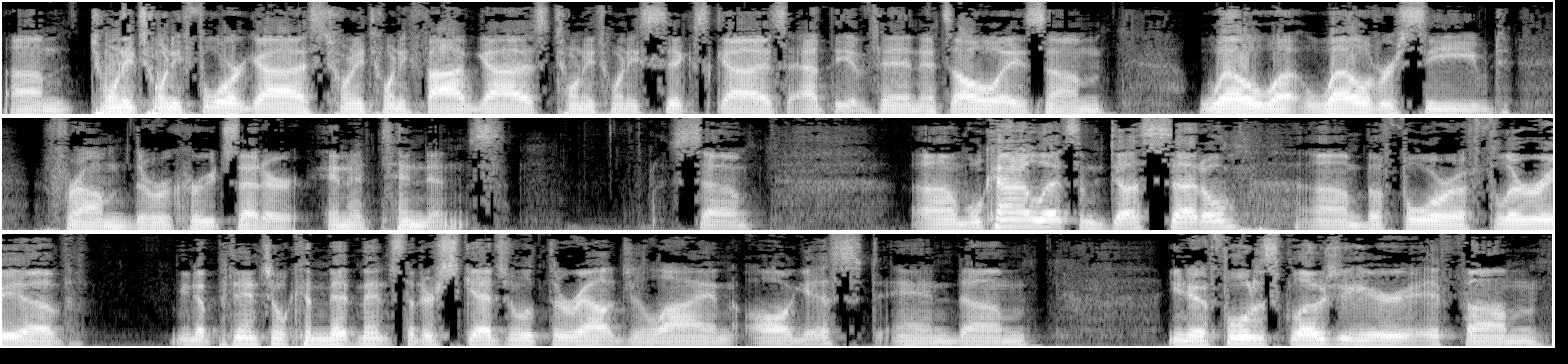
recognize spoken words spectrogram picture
um, 2024 guys, 2025 guys, 2026 guys at the event. It's always um, well well received from the recruits that are in attendance. So um, we'll kind of let some dust settle um, before a flurry of you know potential commitments that are scheduled throughout July and August. And um, you know, full disclosure here, if um,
